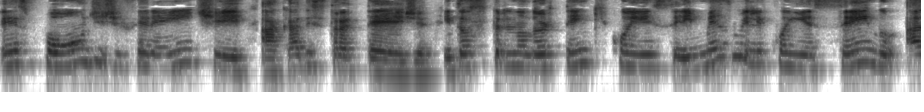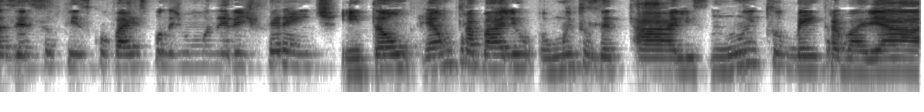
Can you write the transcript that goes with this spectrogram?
responde diferente a cada estratégia. Então, o treinador tem que conhecer, e mesmo ele conhecendo, às vezes o físico vai responder de uma maneira diferente. Então, é um trabalho muitos detalhes, muito bem trabalhado.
